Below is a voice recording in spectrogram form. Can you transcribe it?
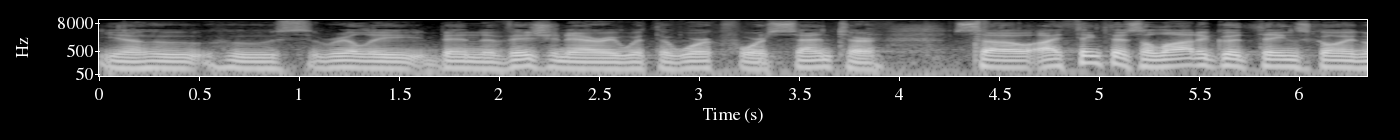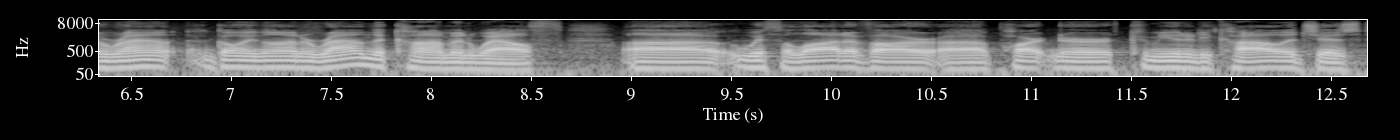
You know, who, who's really been a visionary with the Workforce Center. So I think there's a lot of good things going around, going on around the Commonwealth. Uh, with a lot of our uh, partner community colleges.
